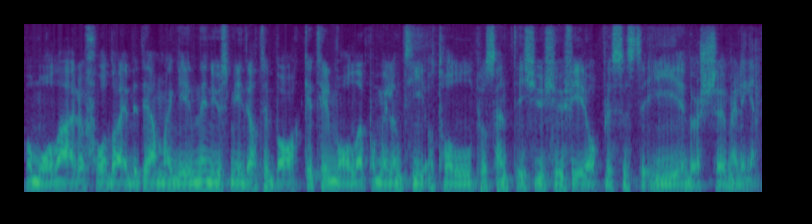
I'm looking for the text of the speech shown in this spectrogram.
og Målet er å få da EBITDA-marginen i News Media tilbake til målet på mellom 10 og 12% i 2024, opplyses det i børsmeldingen.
